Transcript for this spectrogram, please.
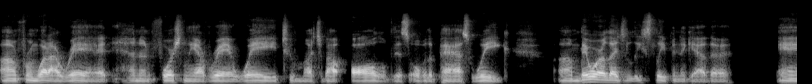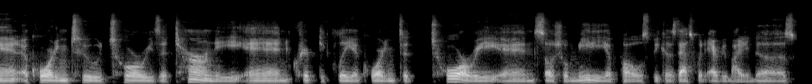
Um, from what I read, and unfortunately, I've read way too much about all of this over the past week. Um, they were allegedly sleeping together. And according to Tory's attorney, and cryptically according to Tory and social media posts, because that's what everybody does,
